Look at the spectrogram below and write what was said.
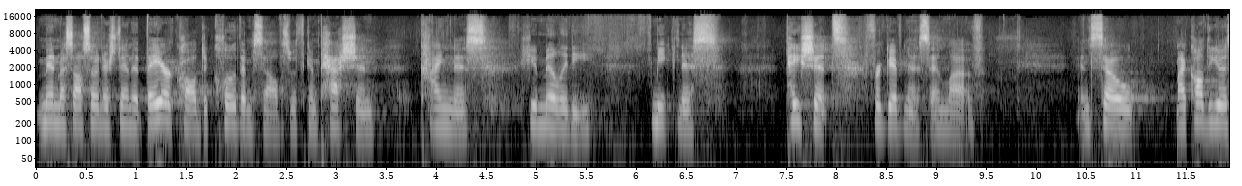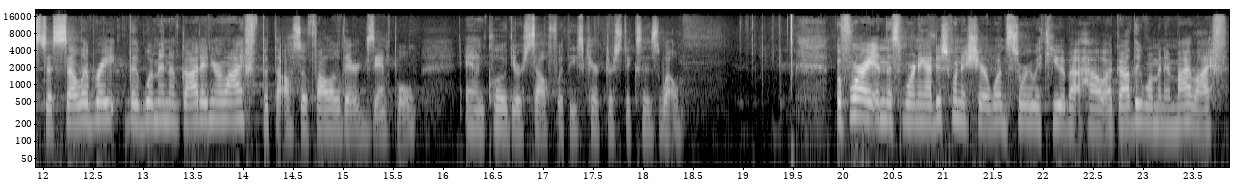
men must also understand that they are called to clothe themselves with compassion, kindness, humility, meekness, patience, forgiveness, and love. And so, my call to you is to celebrate the women of God in your life, but to also follow their example and clothe yourself with these characteristics as well. Before I end this morning, I just want to share one story with you about how a godly woman in my life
